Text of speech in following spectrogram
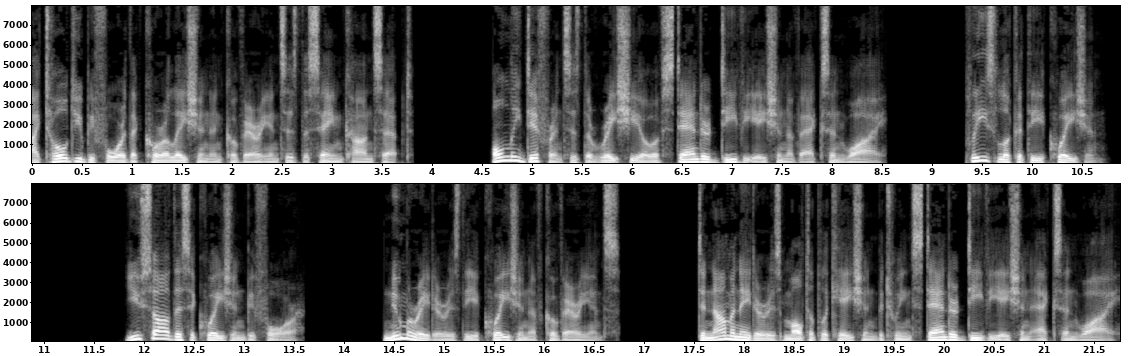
I told you before that correlation and covariance is the same concept. Only difference is the ratio of standard deviation of x and y. Please look at the equation. You saw this equation before. Numerator is the equation of covariance. Denominator is multiplication between standard deviation x and y.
